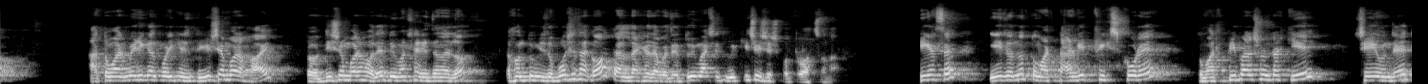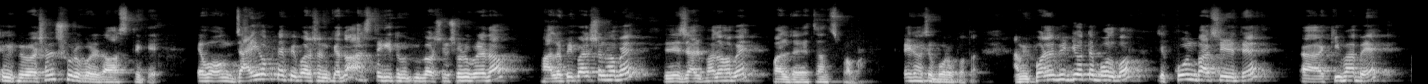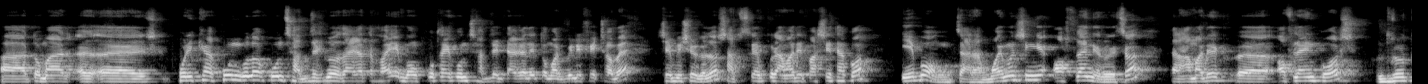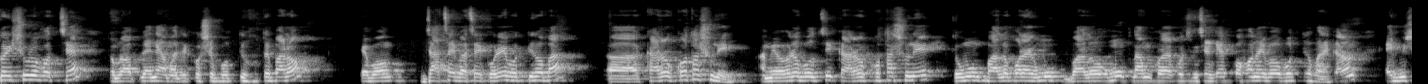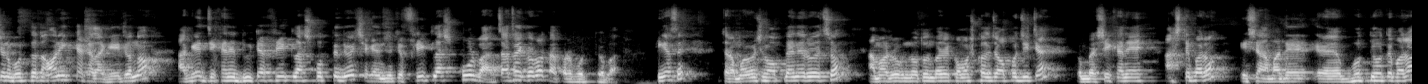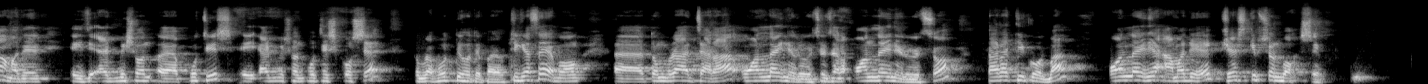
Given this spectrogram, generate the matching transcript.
আর তোমার মেডিকেল পরীক্ষা যদি ডিসেম্বর হয়, তো ডিসেম্বর হলে দুই মাস আগে জানালো। তখন তুমি যদি বসে থাকো, তাহলে দেখা যাবে যে দুই মাসে তুমি কিছুই শেষ করতে পারছ না। ঠিক আছে? এই জন্য তোমার টার্গেট ফিক্স করে তোমার প্রিপারেশনটা কি? সেই অনুযায়ী তুমি প্রিপারেশন শুরু করে দাও আজ থেকে। এবং যাই হোক না প্রিপারেশন কেন, আজ থেকে তুমি প্রিপারেশন শুরু করে দাও। ভালো প্রিপারেশন হবে রেজাল্ট ভালো হবে, ভালো জায়গায় চান্স পাবা। এটা হচ্ছে বড় কথা। আমি পরের ভিডিওতে বলব যে কোন ভার্সিটিতে কীভাবে তোমার পরীক্ষা কোনগুলো, কোন সাবজেক্টগুলো দেখাতে হয় এবং কোথায় কোন সাবজেক্ট দেখালে তোমার বেনিফিট হবে, সে বিষয়গুলো সাবস্ক্রাইব করে আমাদের পাশে থাকো। এবং যারা ময়মনসিংহে অফলাইনে রয়েছে, তারা আমাদের অফলাইন কোর্স দ্রুতই শুরু হচ্ছে। তোমরা অফলাইনে আমাদের কোর্সে ভর্তি হতে পারো এবং যাচাই বাছাই করে ভর্তি হবা। কারও কথা শুনে, আমি আবারও বলছি, কারও কথা শুনে যে অমুক ভালো পড়ায়, অমুক ভালো, অমুক নাম করা কোচিং সেন্টার কখনো এভাবে ভর্তি হবে না। কারণ অ্যাডমিশনে ভর্তি হতে অনেক টাকা লাগে। এই জন্য আগে যেখানে দুইটা ফ্রি ক্লাস করতে দেবে, সেখানে দুইটা ফ্রি ক্লাস করবা, যাচাই করবা, তারপর ভর্তি হবা। ঠিক আছে? যারা ময়মনসিংহ অফলাইনে রয়েছে, আমার রুম নতুন বাজার কমার্স কলেজের অপোজিটে তোমরা সেখানে আসতে পারো, এসে আমাদের ভর্তি হতে পারো। আমাদের এই যে অ্যাডমিশন পঁচিশ, এই অ্যাডমিশন পঁচিশ কোর্সে তোমরা ভর্তি হতে পারো, ঠিক আছে? এবং তোমরা যারা অনলাইনে রয়েছে, যারা অনলাইনে রয়েছে, তারা কি করবা? অনলাইনে আমাদের ডেসক্রিপশন বক্সে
